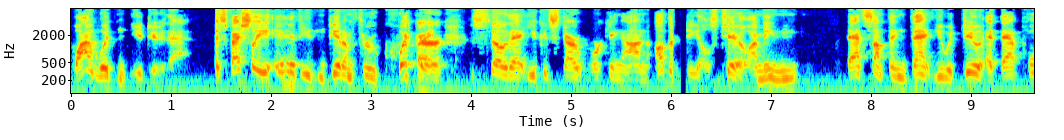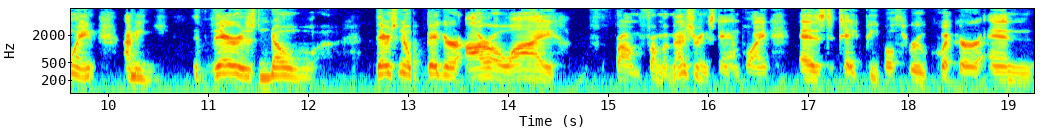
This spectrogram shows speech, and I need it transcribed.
why wouldn't you do that? Especially if you can get them through quicker right. so that you could start working on other deals too. I mean, that's something that you would do at that point. I mean, there is no there's no bigger ROI from from a measuring standpoint as to take people through quicker and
